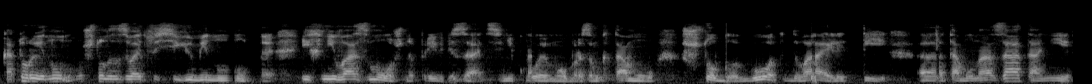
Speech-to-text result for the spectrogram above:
которые, ну, что называется, сиюминутные. Их невозможно привязать никоим образом к тому, что было год, два или три э, тому назад. Они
